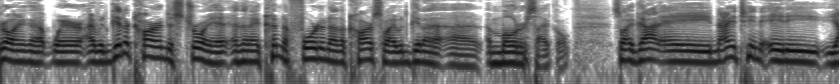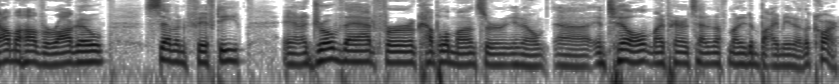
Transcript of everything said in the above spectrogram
growing up where I would get a car and destroy it, and then I couldn't afford another car, so I would get a, a, a motorcycle. So I got a 1980 Yamaha Virago 750 and I drove that for a couple of months, or you know, uh, until my parents had enough money to buy me another car.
